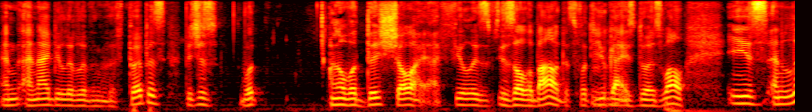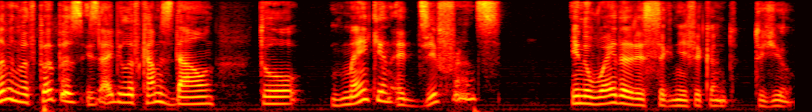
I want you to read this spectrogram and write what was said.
And and I believe living with purpose, which is what you know what this show I, I feel is, is all about. That's what you mm-hmm. guys do as well. Is and living with purpose is I believe comes down to making a difference in a way that is significant to you.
